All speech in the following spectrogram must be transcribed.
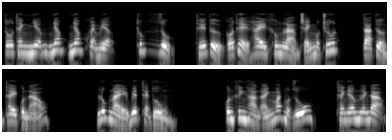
tô thanh nhiễm nhấp nhấp khỏe miệng, thúc giục, thế tử có thể hay không lảng tránh một chút, ta tưởng thay quần áo. Lúc này biết thẹn thùng. Quân khinh hàn ánh mắt một rũ, thanh âm lãnh đạm,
